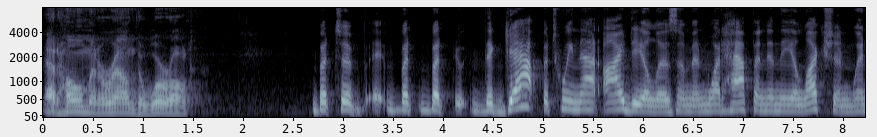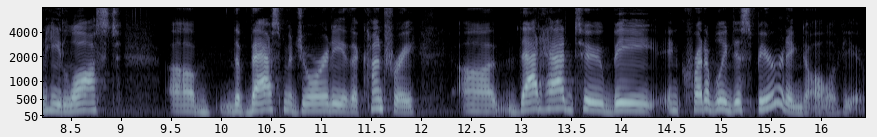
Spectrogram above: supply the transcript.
at home and around the world. But, to, but, but the gap between that idealism and what happened in the election when he lost uh, the vast majority of the country, uh, that had to be incredibly dispiriting to all of you.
